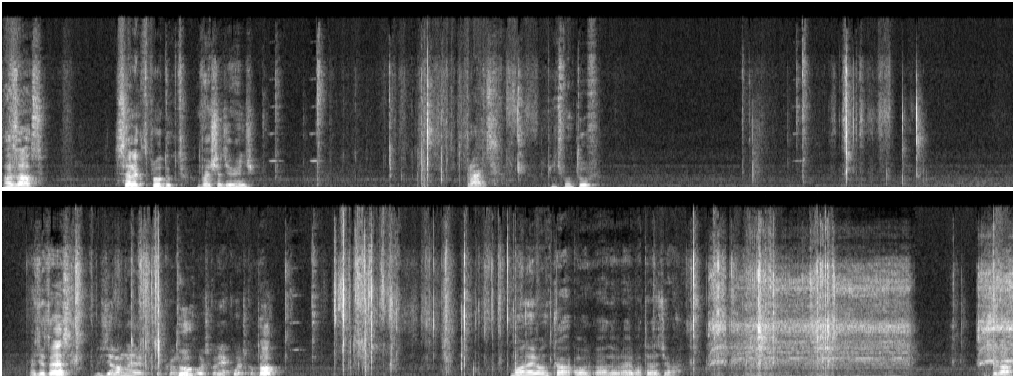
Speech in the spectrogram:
A zaraz. Select produkt 29. Price 5 funtów. A gdzie to jest? Zielone Tu? kółeczko, nie, kółeczko. To? Money on car. O, o, dobra, chyba teraz działa. Jeszcze raz.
